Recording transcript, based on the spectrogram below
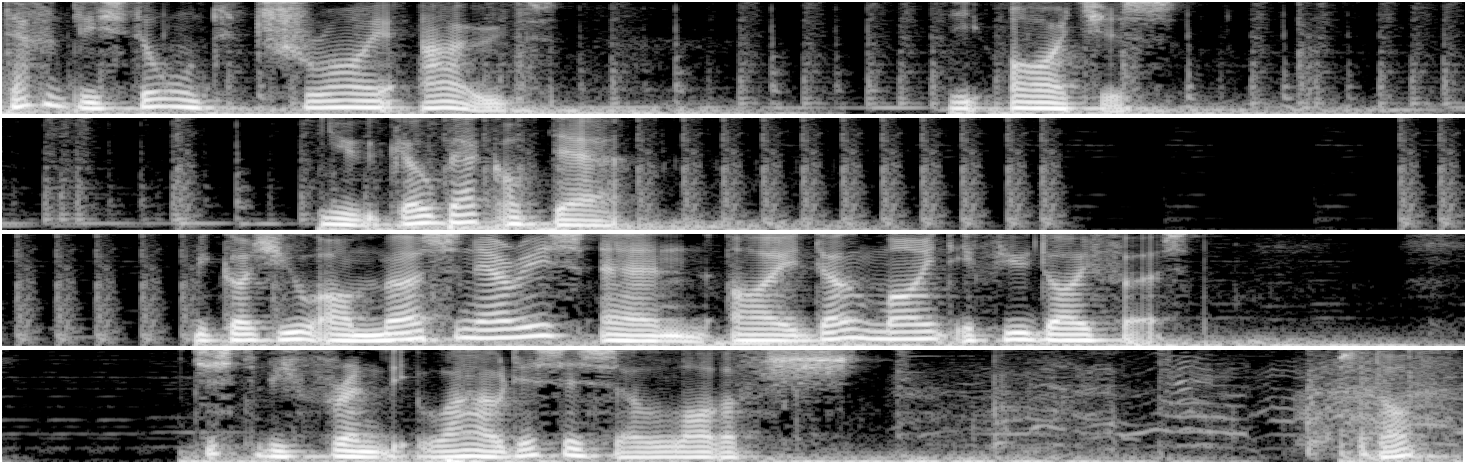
definitely still want to try out the arches. You go back up there. Because you are mercenaries and I don't mind if you die first. Just to be friendly. Wow, this is a lot of stuff.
